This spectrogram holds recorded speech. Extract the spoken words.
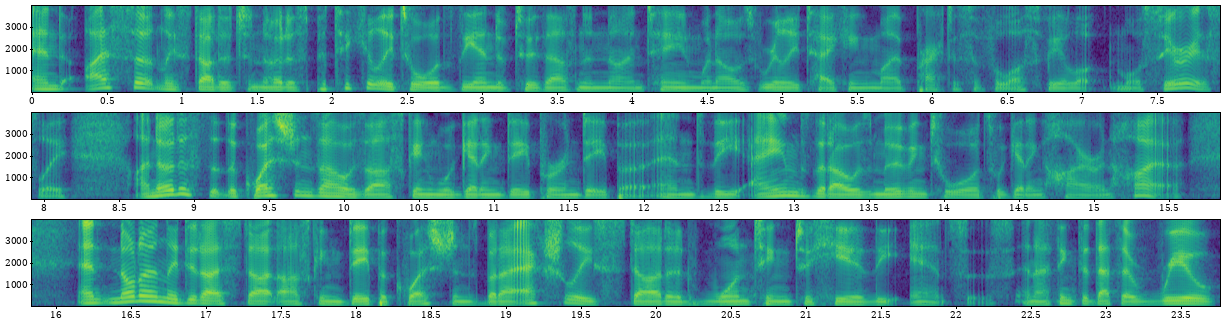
And I certainly started to notice, particularly towards the end of 2019, when I was really taking my practice of philosophy a lot more seriously, I noticed that the questions I was asking were getting deeper and deeper, and the aims that I was moving towards were getting higher and higher. And not only did I start asking deeper questions, but I actually started wanting to hear the answers. And I think that that's a real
